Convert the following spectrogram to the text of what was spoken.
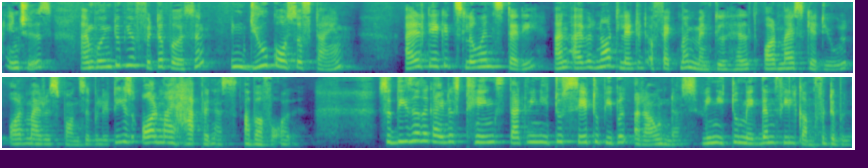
inches. I'm going to be a fitter person in due course of time. I'll take it slow and steady and I will not let it affect my mental health or my schedule or my responsibilities or my happiness above all. So these are the kind of things that we need to say to people around us. We need to make them feel comfortable.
